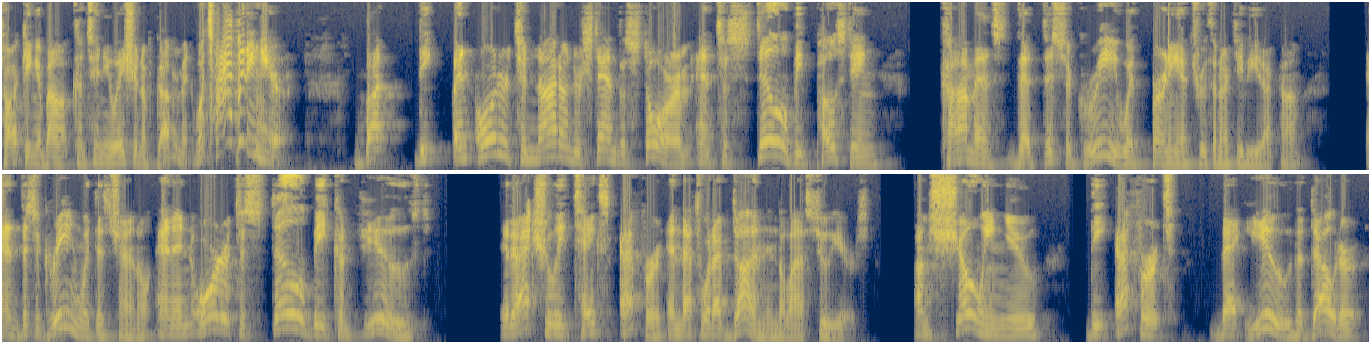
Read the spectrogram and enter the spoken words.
talking about continuation of government. What's happening here? But the in order to not understand the storm and to still be posting comments that disagree with Bernie at truthandarttv.com and disagreeing with this channel, and in order to still be confused, it actually takes effort, and that's what I've done in the last two years. I'm showing you the effort that you, the doubter,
